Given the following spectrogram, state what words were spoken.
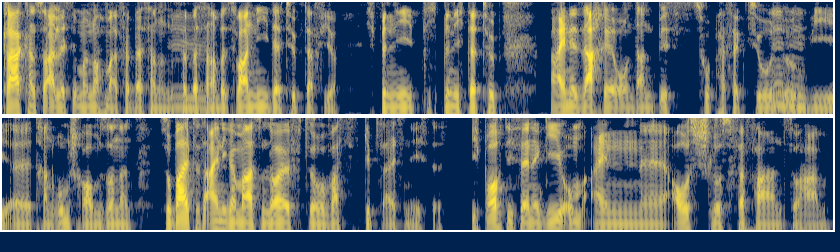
klar kannst du alles immer nochmal verbessern und Mhm. verbessern, aber es war nie der Typ dafür. Ich bin nie, ich bin nicht der Typ, eine Sache und dann bis zur Perfektion Mhm. irgendwie äh, dran rumschrauben, sondern sobald es einigermaßen läuft, so was gibt's als nächstes? Ich brauche diese Energie, um ein äh, Ausschlussverfahren zu haben,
